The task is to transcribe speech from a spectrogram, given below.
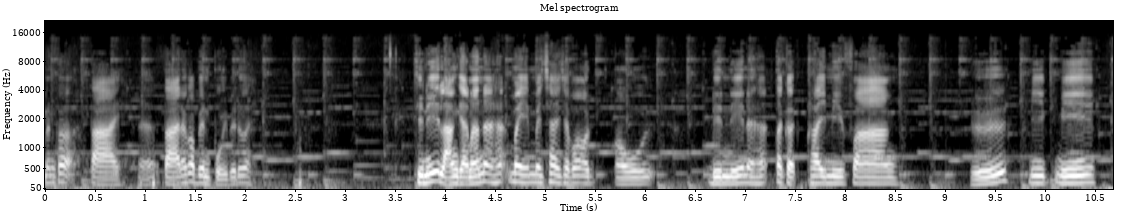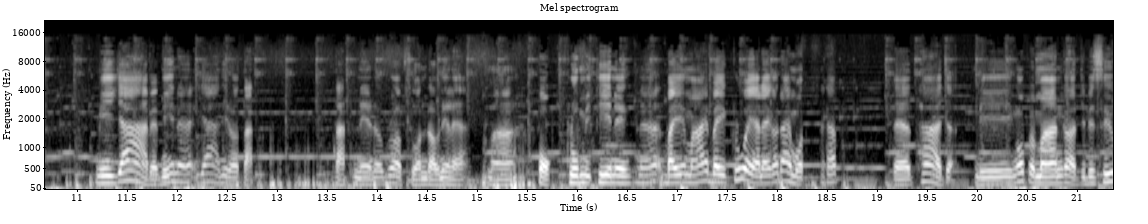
มันก็ตายนะตายแล้วก็เป็นปุ๋ยไปด้วย ทีนี้หลังจากนั้นนะฮะไม่ไม่ใช่เฉพาะเอาเอาดินนี้นะฮะถ้าเกิดใครมีฟาง หรือมีมีมีหญ้าแบบนี้นะฮะหญ้าที่เราตัดตัดในรอบๆสวนเราเนี่ยแหละมาปกคลุมอีกทีหนึ่งนะฮะใบไม้ใบกล้วยอะไรก็ได้หมดนะครับ แต่ถ้าจะมีงบประมาณก็อาจจะไปซื้อ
